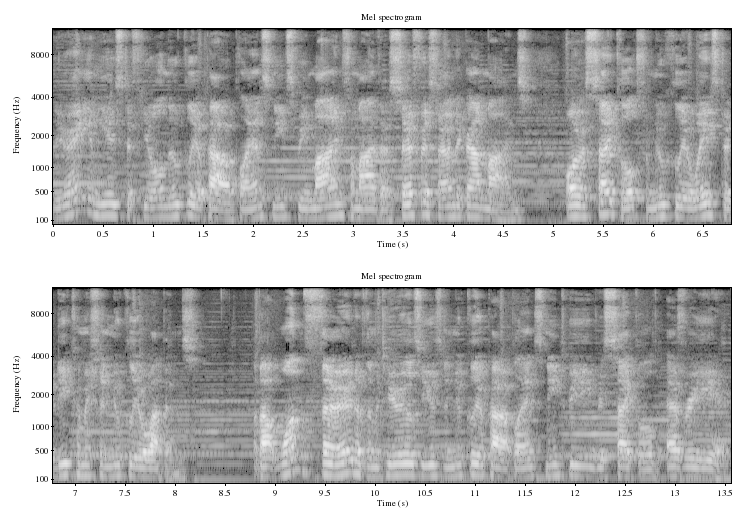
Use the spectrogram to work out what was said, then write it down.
The uranium used to fuel nuclear power plants needs to be mined from either surface or underground mines, or recycled from nuclear waste or decommissioned nuclear weapons. About one-third of the materials used in nuclear power plants need to be recycled every year.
